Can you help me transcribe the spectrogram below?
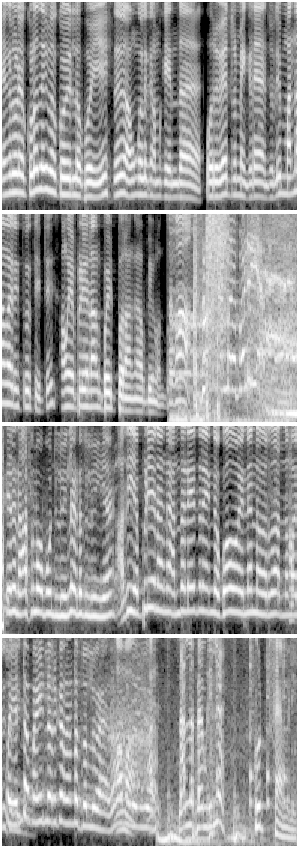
எங்களுடைய குலதெய்வ கோயில்ல போய் இது அவங்களுக்கு நமக்கு எந்த ஒரு வேற்றுமை கிடையாதுன்னு சொல்லி மண்ணை மாதிரி தூத்திட்டு அவங்க எப்படி வேணாலும் போயிட்டு போறாங்க அப்படின்னு வந்து என்ன நாசமா போன்னு சொல்லுவீங்களா? என்ன சொல்லுவீங்க? அது எப்படியே நாங்க அந்த டயத்துல எங்க கோவம் என்னென்ன வருதோ அந்த மாதிரி என்ன. மைண்ட்ல இருக்கோ அதான் சொல்லுவேன். நல்ல ஃபேமிலி இல்ல? குட் ஃபேமிலி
